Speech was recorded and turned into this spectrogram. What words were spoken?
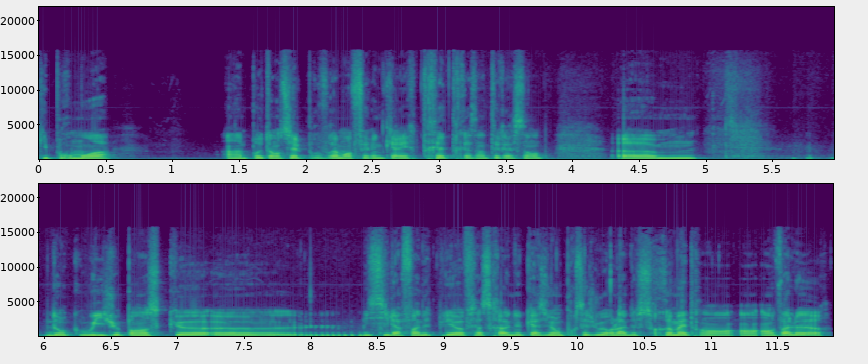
qui pour moi a un potentiel pour vraiment faire une carrière très très intéressante. Euh, donc oui, je pense que ici la fin des playoffs, ça sera une occasion pour ces joueurs-là de se remettre en- en valeur.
